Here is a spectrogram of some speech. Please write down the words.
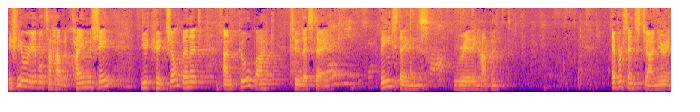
If you were able to have a time machine, you could jump in it and go back to this day. These things really happened. Ever since January,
